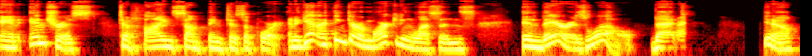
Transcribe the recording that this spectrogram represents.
and interests to find something to support. And again, I think there are marketing lessons in there as well that, right. you know,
